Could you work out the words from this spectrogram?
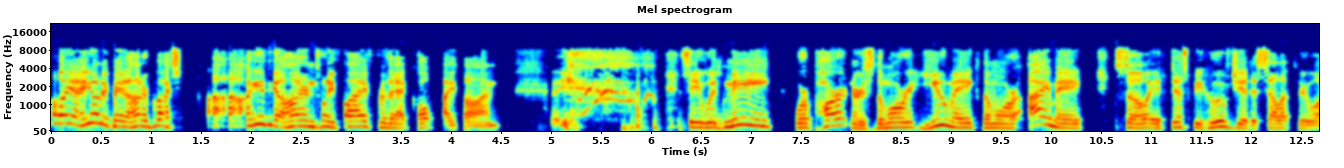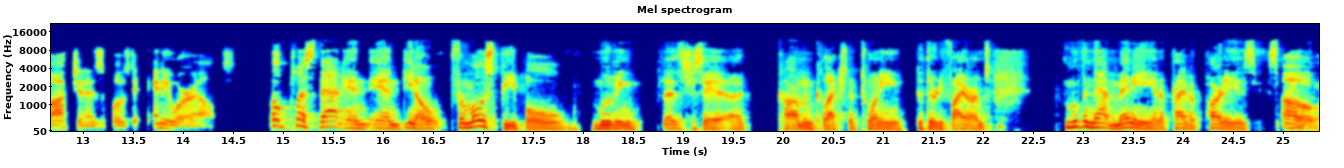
"Oh yeah, he only paid a hundred bucks. I'll give you 125 for that Colt Python." See, with me, we're partners. The more you make, the more I make. So it just behooves you to sell it through auction as opposed to anywhere else. Well, plus that, and and you know, for most people, moving let's just say a, common collection of 20 to 30 firearms moving that many in a private party is, is oh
